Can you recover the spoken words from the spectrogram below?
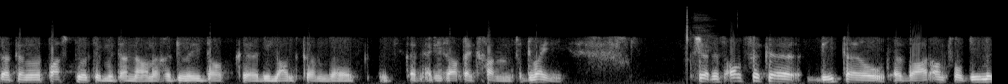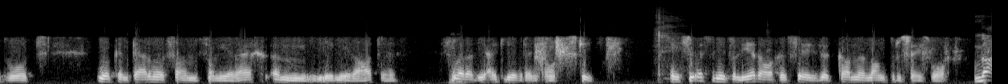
dat hulle paspoorte moet aanneem gedoen het dalk uh, die land kan uh, kan uit die land uit gaan verdwyn. So dis alsoke detail uh, waaraan voldoen moet word ook in terme van van die reg in die Emirate voordat die uitlewering kan geskied. En soos in die verlede al gesê, dit kan 'n lang proses word. Nou,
